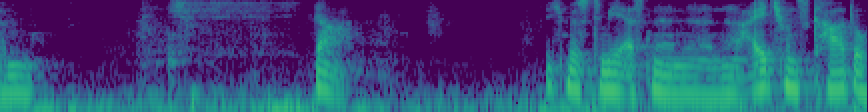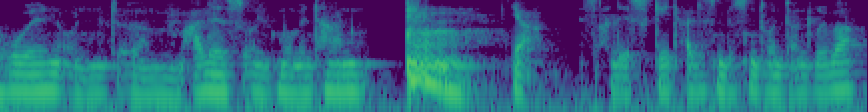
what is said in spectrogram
ähm, ja, ich müsste mir erst eine, eine iTunes-Karte holen und ähm, alles und momentan, ja, ist alles, geht alles ein bisschen drunter und drüber.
